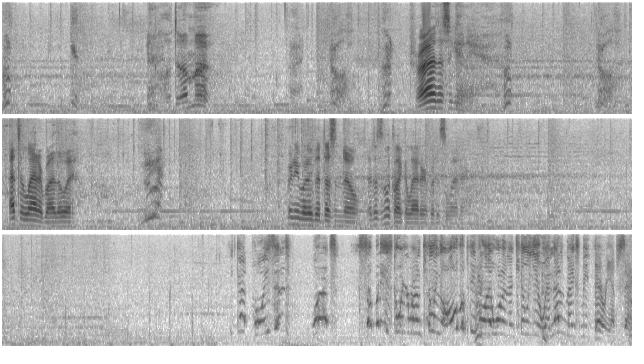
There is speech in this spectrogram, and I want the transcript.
Hold Try this again here. That's a ladder, by the way. For anybody that doesn't know, it doesn't look like a ladder, but it's a ladder. He got poisoned? What? Somebody is going around killing all the people I wanted to kill you, and that makes me very upset.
